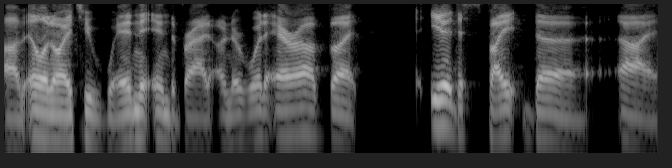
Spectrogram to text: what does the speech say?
um, Illinois to win in the Brad Underwood era, but even despite the uh,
